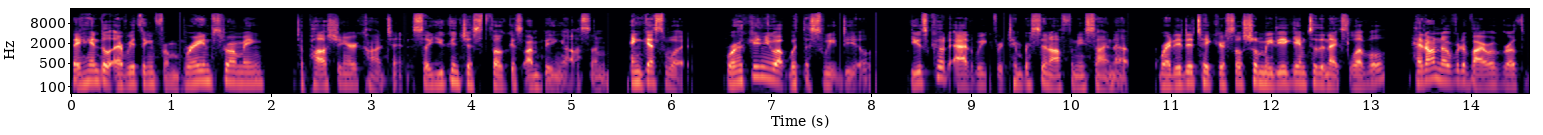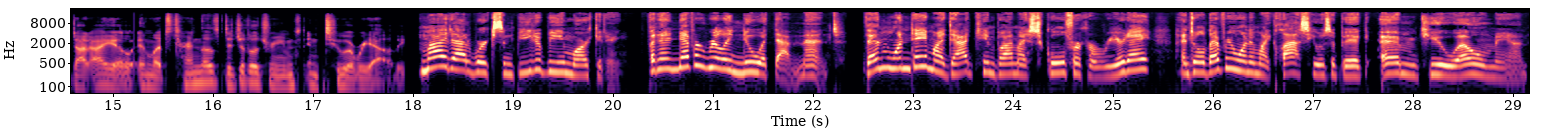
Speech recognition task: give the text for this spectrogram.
They handle everything from brainstorming to polishing your content so you can just focus on being awesome. And guess what? We're hooking you up with a sweet deal. Use code ADWEEK for 10% off when you sign up. Ready to take your social media game to the next level? Head on over to viralgrowth.io and let's turn those digital dreams into a reality. My dad works in B2B marketing, but I never really knew what that meant. Then one day, my dad came by my school for career day and told everyone in my class he was a big MQL man.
